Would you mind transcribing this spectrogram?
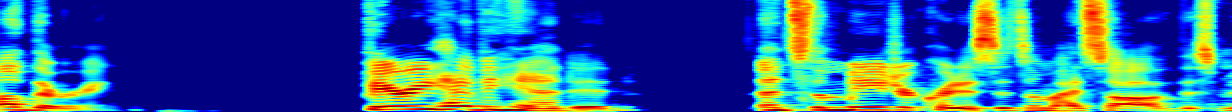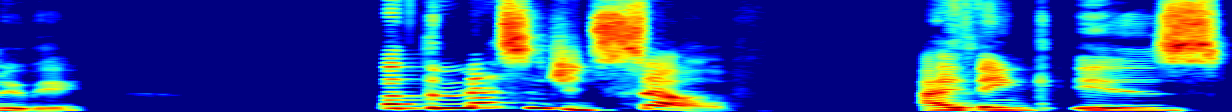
othering. Very heavy handed. That's the major criticism I saw of this movie. But the message itself, I think, is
